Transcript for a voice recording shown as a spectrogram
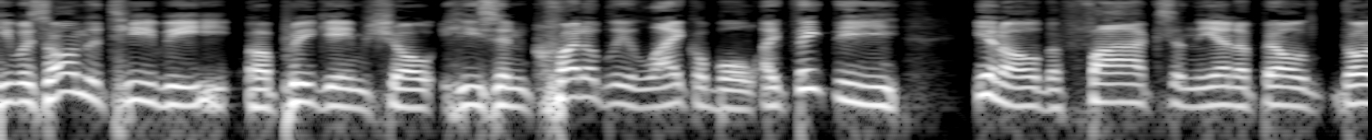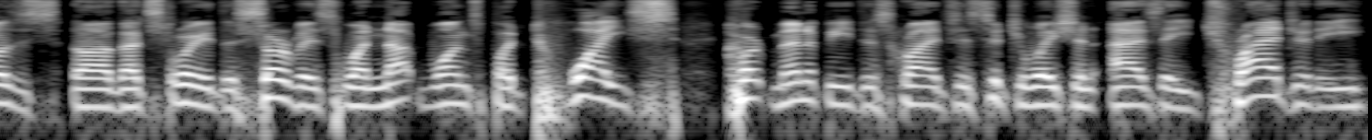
he was on the TV uh, pregame show. He's incredibly likable. I think the you know the Fox and the NFL does uh, that story a disservice when not once but twice Kurt Menefee describes his situation as a tragedy.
